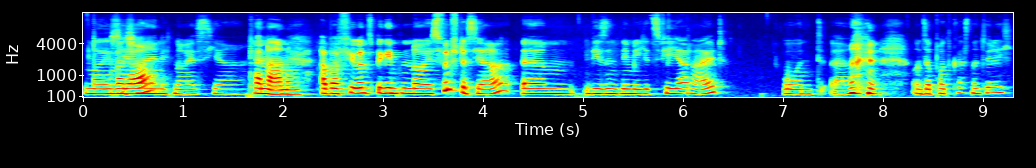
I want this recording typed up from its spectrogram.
neues Jahr. wahrscheinlich neues Jahr. Keine Ahnung. Aber für uns beginnt ein neues fünftes Jahr. Ähm, wir sind nämlich jetzt vier Jahre alt und äh, unser Podcast natürlich.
